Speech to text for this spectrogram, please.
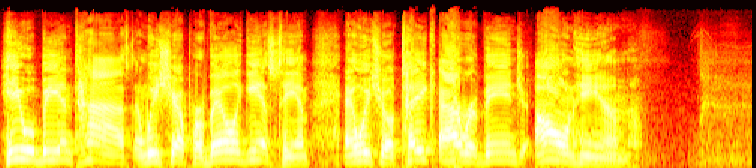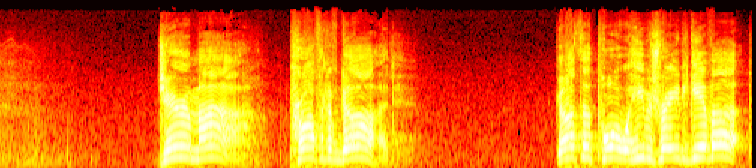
he will be enticed, and we shall prevail against him, and we shall take our revenge on him. Jeremiah, prophet of God, got to the point where he was ready to give up.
